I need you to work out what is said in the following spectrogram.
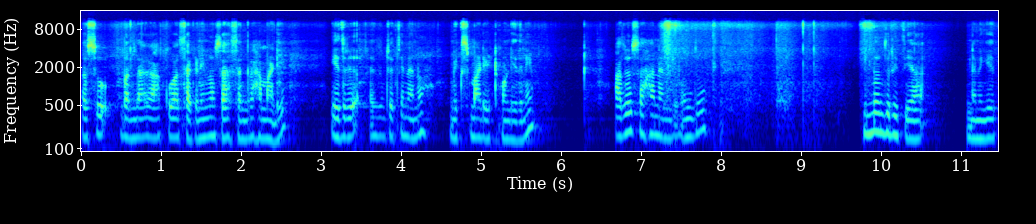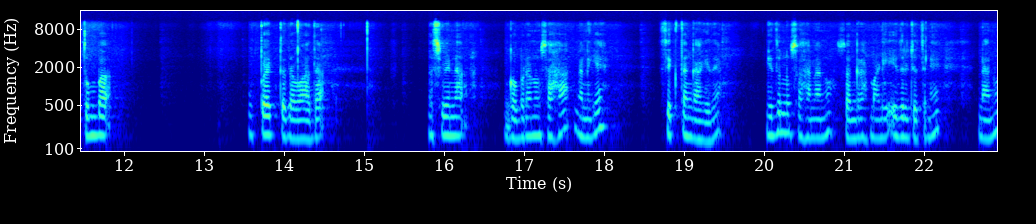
ಹಸು ಬಂದಾಗ ಹಾಕುವ ಸಗಣಿನೂ ಸಹ ಸಂಗ್ರಹ ಮಾಡಿ ಇದ್ರ ಇದ್ರ ಜೊತೆ ನಾನು ಮಿಕ್ಸ್ ಮಾಡಿ ಇಟ್ಕೊಂಡಿದ್ದೀನಿ. ಅದು ಸಹ ನನಗೆ ಒಂದು ಇನ್ನೊಂದು ರೀತಿಯ ನನಗೆ ತುಂಬ ಉಪಯುಕ್ತವಾದ ಹಸುವಿನ ಗೊಬ್ಬರನೂ ಸಹ ನನಗೆ ಸಿಕ್ತಂಗಾಗಿದೆ. ಇದನ್ನು ಸಹ ನಾನು ಸಂಗ್ರಹ ಮಾಡಿ ಇದ್ರ ಜೊತೆ ನಾನು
